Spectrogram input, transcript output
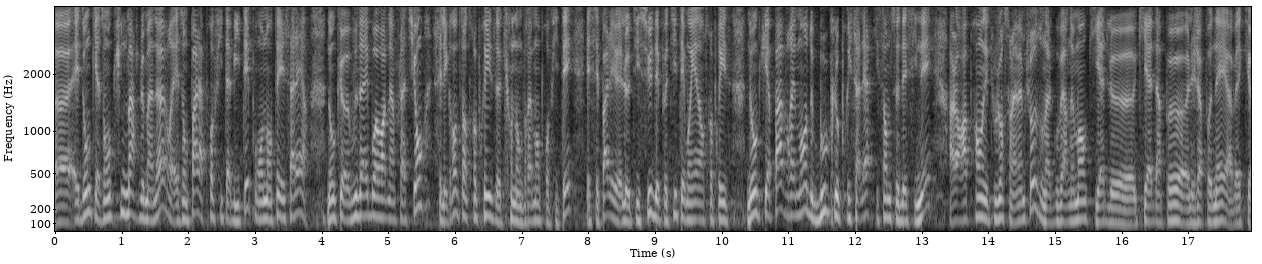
euh, et donc elles n'ont aucune marge de manœuvre et elles n'ont pas la profitabilité pour augmenter les salaires. Donc euh, vous avez beau avoir de l'inflation, c'est les grandes entreprises qui en ont vraiment profité et c'est pas le tissu des petites et moyennes entreprises. Donc il n'y a pas vraiment de boucle prix-salaire qui semble se dessiner. Alors après, on est toujours sur la même chose. On a le gouvernement qui aide, le, qui aide un peu euh, les Japonais avec,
